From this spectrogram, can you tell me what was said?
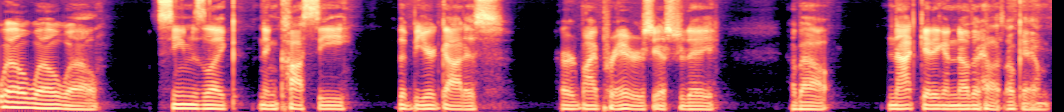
Well, well, well. Seems like Ninkasi, the beer goddess, heard my prayers yesterday about not getting another house. Okay, I'm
